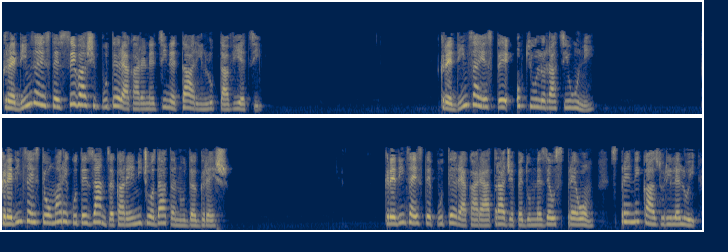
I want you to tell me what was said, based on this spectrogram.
Credința este seva și puterea care ne ține tari în lupta vieții. Credința este ochiul rațiunii. Credința este o mare cutezanță care niciodată nu dă greș. Credința este puterea care atrage pe Dumnezeu spre om, spre necazurile lui,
